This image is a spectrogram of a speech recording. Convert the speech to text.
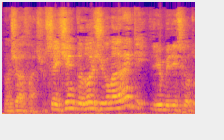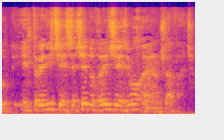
Non ce la faccio. 612 comandamenti li ubbidisco tutti. Il 13, 613 eh, non ce la faccio.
